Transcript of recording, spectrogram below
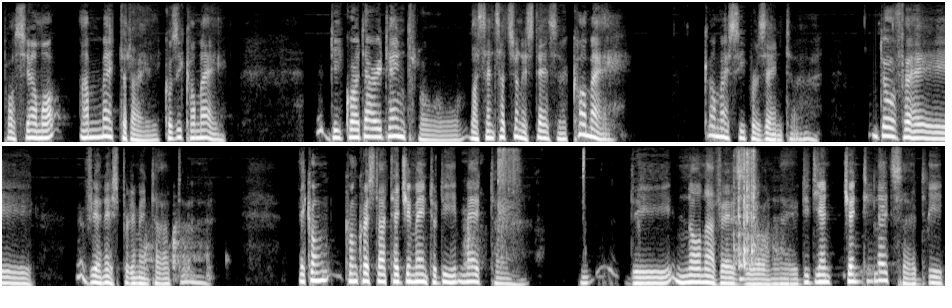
possiamo ammettere così com'è, di guardare dentro la sensazione stessa, com'è come si presenta, dove viene sperimentata. E con, con questo atteggiamento di meta, di non avversione, di gentilezza, di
